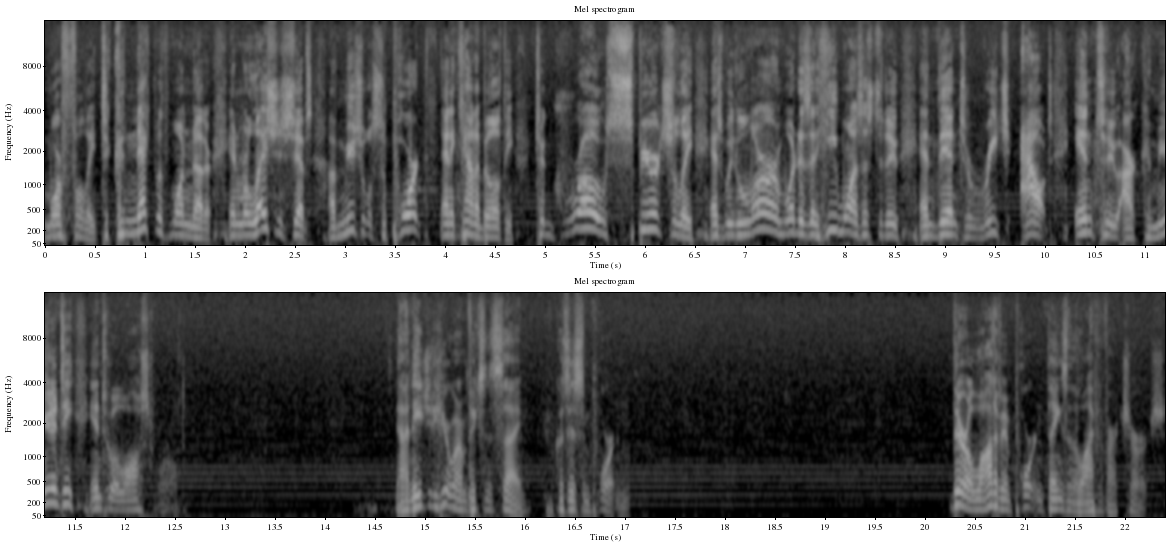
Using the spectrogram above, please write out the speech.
more fully, to connect with one another in relationships of mutual support and accountability, to grow spiritually as we learn what it is that He wants us to do, and then to reach out into our community, into a lost world. Now, I need you to hear what I'm fixing to say because it's important. There are a lot of important things in the life of our church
